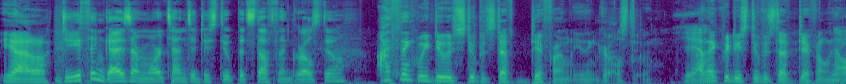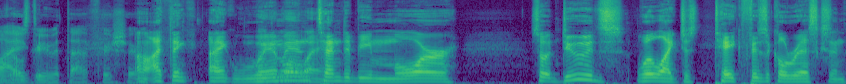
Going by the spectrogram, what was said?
yeah, I don't. Do you think guys are more tend to do stupid stuff than girls do? I think we do stupid stuff differently than girls do. Yeah. I think we do stupid stuff differently. no, than I girls agree do. with that for sure. Uh, I think I think women way? tend to be more. So dudes will like just take physical risks and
